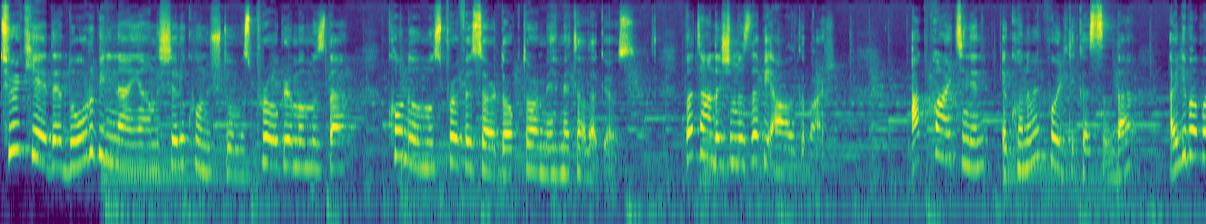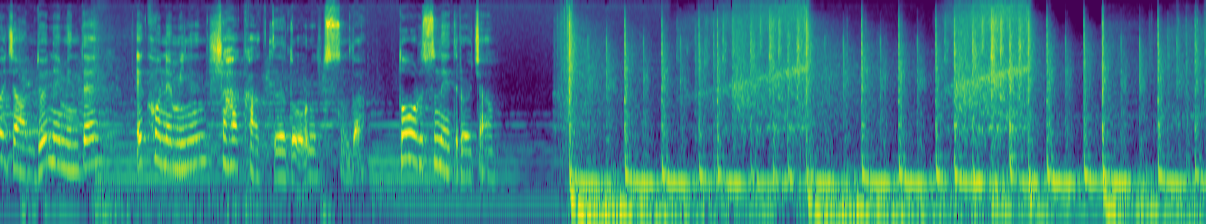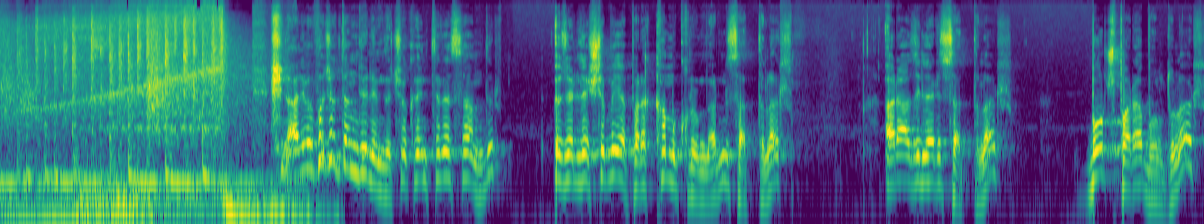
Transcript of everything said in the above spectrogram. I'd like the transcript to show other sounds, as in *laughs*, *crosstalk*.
Türkiye'de doğru bilinen yanlışları konuştuğumuz programımızda konuğumuz Profesör Doktor Mehmet Alagöz. Vatandaşımızda bir algı var. AK Parti'nin ekonomi politikasında Ali Babacan döneminde ekonominin şaha kalktığı doğrultusunda. Doğrusu nedir hocam? Şimdi Ali Babacan'dan döneminde çok enteresandır. Özelleştirme yaparak kamu kurumlarını sattılar. Arazileri sattılar. Borç para buldular.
